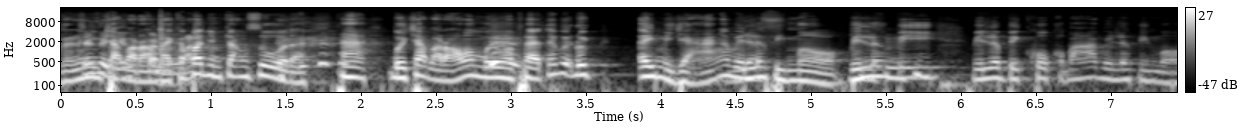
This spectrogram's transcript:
ក្រនេះចាប់អារម្មណ៍ដែរក៏ប៉ុតខ្ញុំចង់សួរដែរថាបើចាប់អារម្មណ៍មើលមកផ្លែទៅវាដូចអីមួយយ៉ាងវាលើសពីម៉ូវាលើសពីវាលើសពីខួរក្បាលវាលើសពីម៉ូ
